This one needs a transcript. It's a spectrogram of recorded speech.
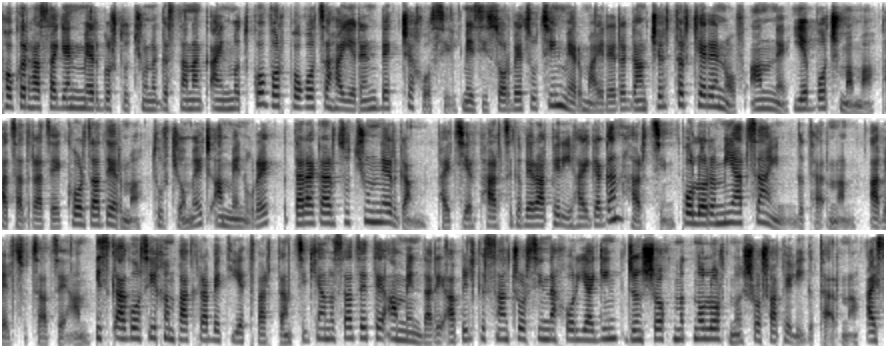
Փոքր հասակեն մեր գշտությունը կստանանք այն մտքով, որ փողոցը հայերեն բեք չէ խոսիլ։ Մեզի սորվեցուցին մեր մայրերը գանչել թրքերենով, աննե եւ ոչ մամա։ Բացադրած է կորզադերմը Թուրքիո մեջ ամենուրեք տարակարծություններ կան, բայց երբ հարցը կվերապերի հայկական հարցին, բոլորը միացային գթարնան։ Ավել ցուցած է ան։ Իսկ Ագոսի խմբակրաբետ Եթվարդ Տանցիկյանը ասաց է թե ամեն տարի ապրիլ 24-ի նախորյակին ջնշող մտնոլորտը շոշափելի գթարնա։ Այս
